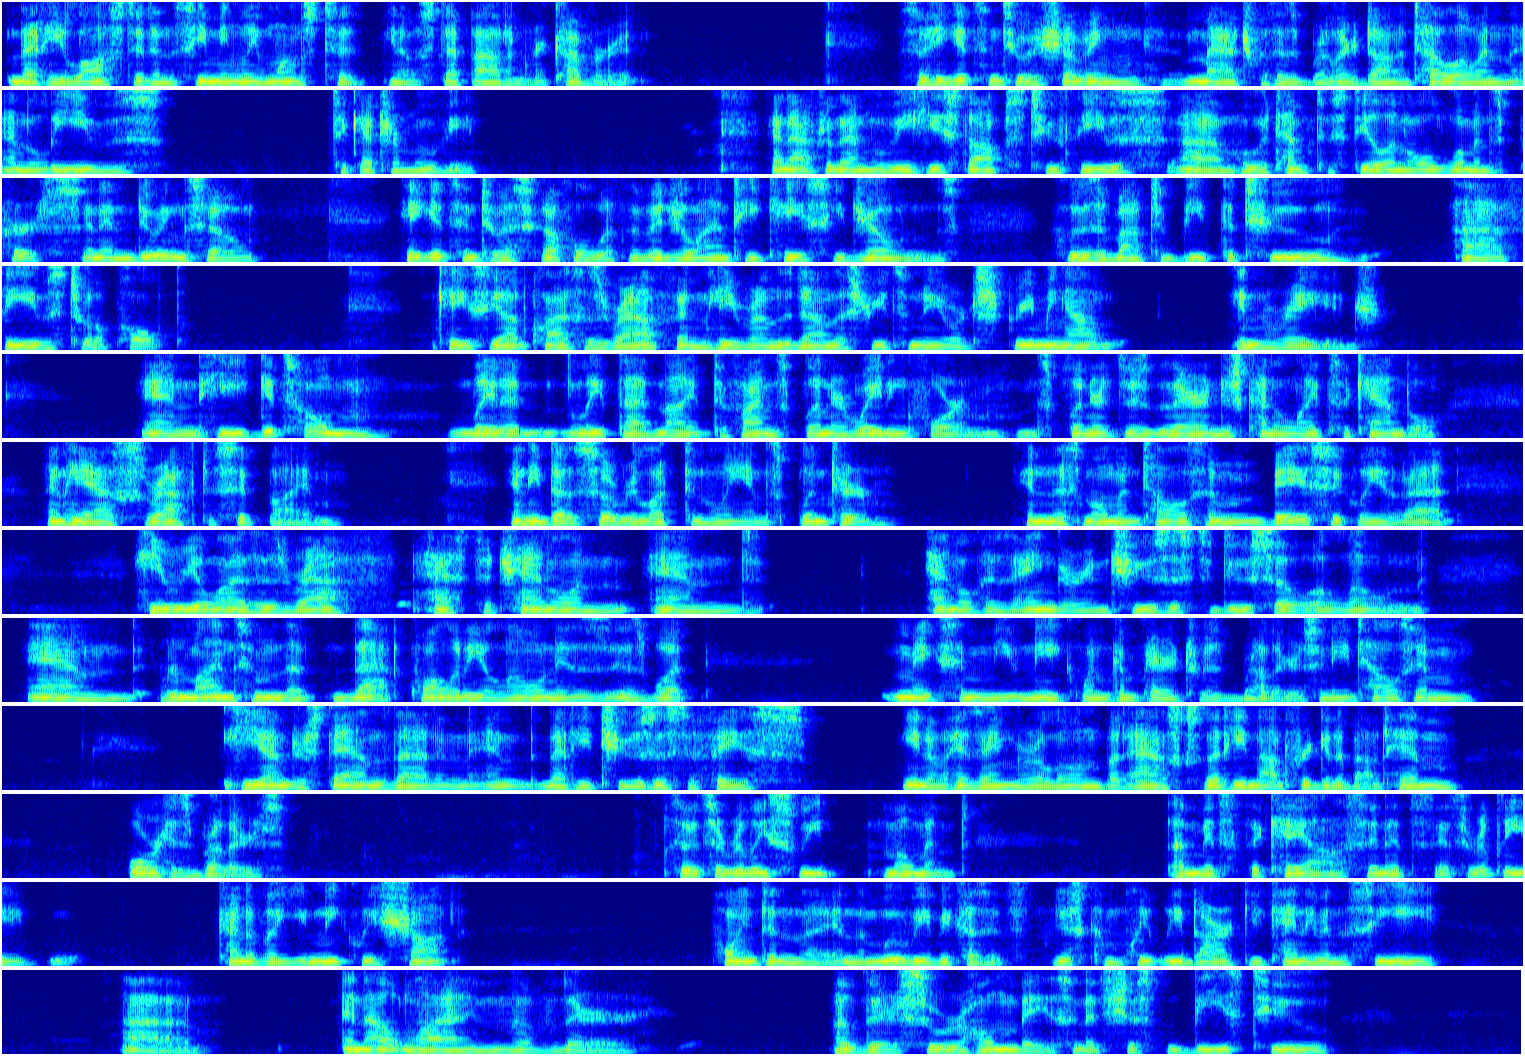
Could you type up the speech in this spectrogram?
that he lost it and seemingly wants to, you know, step out and recover it. So he gets into a shoving match with his brother Donatello and, and leaves to catch a movie. And after that movie, he stops two thieves um, who attempt to steal an old woman's purse, and in doing so, he gets into a scuffle with the vigilante Casey Jones, who is about to beat the two uh, thieves to a pulp. Casey outclasses Raph, and he runs down the streets of New York screaming out in rage. And he gets home late at late that night to find Splinter waiting for him. And Splinter's just there and just kind of lights a candle, and he asks Raph to sit by him. And he does so reluctantly, and Splinter, in this moment, tells him basically that he realizes Raph has to channel and, and handle his anger and chooses to do so alone and reminds him that that quality alone is, is what makes him unique when compared to his brothers. And he tells him he understands that and, and that he chooses to face, you know, his anger alone, but asks that he not forget about him or his brothers. So it's a really sweet moment amidst the chaos, and it's it's really kind of a uniquely shot point in the in the movie because it's just completely dark. You can't even see uh, an outline of their of their sewer home base, and it's just these two,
